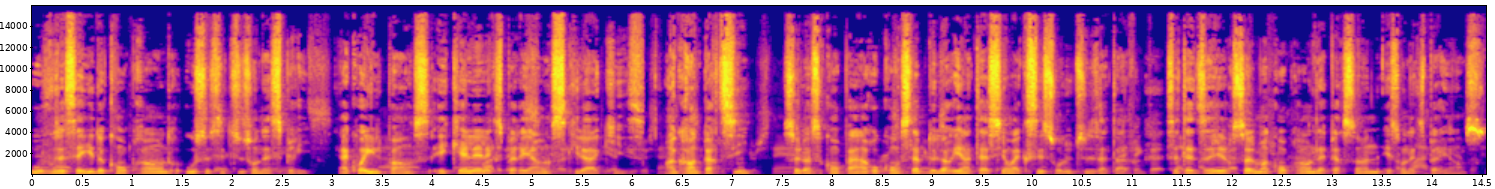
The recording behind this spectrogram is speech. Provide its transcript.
où vous essayez de comprendre où se situe son esprit, à quoi il pense et quelle est l'expérience qu'il a acquise. En grande partie, cela se compare au concept de l'orientation axée sur l'utilisateur, c'est-à-dire seulement comprendre la personne et son expérience.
